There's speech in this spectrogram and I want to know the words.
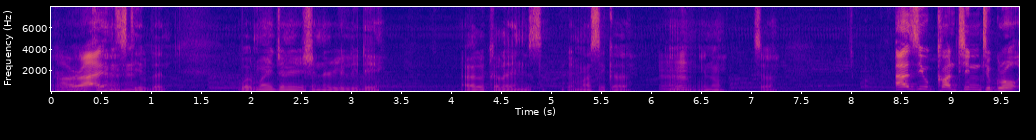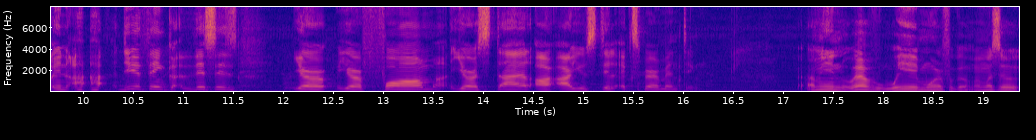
Everybody Alright. Can't escape that. But my generation really there. Alkalines, the Masicka, Mhm. and, you know. So As you continue to grow in, do you think this is your your form, your style, or are you still experimenting? I mean, we have way more to go. Remember, so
